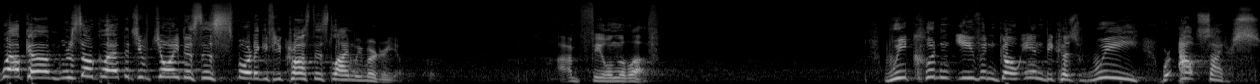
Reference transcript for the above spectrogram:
welcome, we're so glad that you've joined us this morning. If you cross this line, we murder you. I'm feeling the love. We couldn't even go in because we were outsiders.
